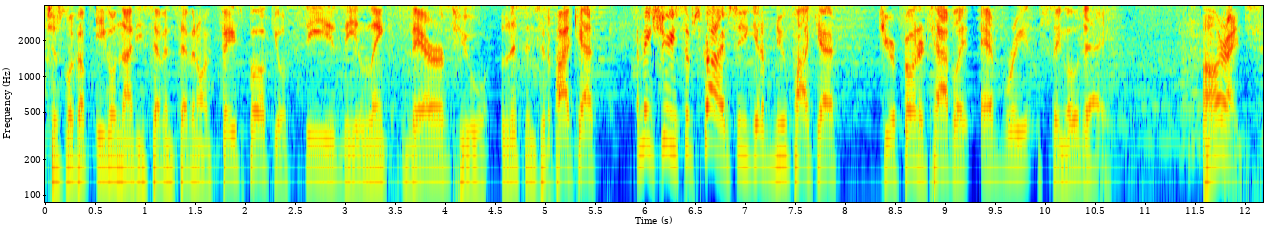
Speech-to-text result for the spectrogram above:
Just look up Eagle 97.7 on Facebook. You'll see the link there to listen to the podcast. And make sure you subscribe so you get a new podcast to your phone or tablet every single day. All right.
